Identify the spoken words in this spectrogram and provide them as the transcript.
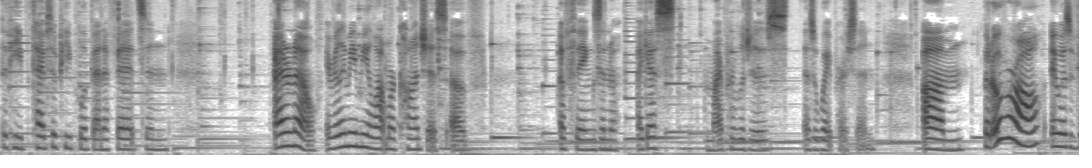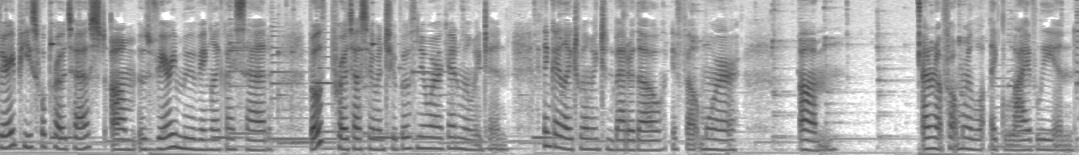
the pe- types of people it benefits and I don't know. It really made me a lot more conscious of of things and I guess my privileges as a white person. Um, but overall, it was a very peaceful protest. Um, it was very moving, like I said. Both protests I went to, both Newark and Wilmington. I think I liked Wilmington better though. It felt more, um, I don't know, it felt more like lively and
